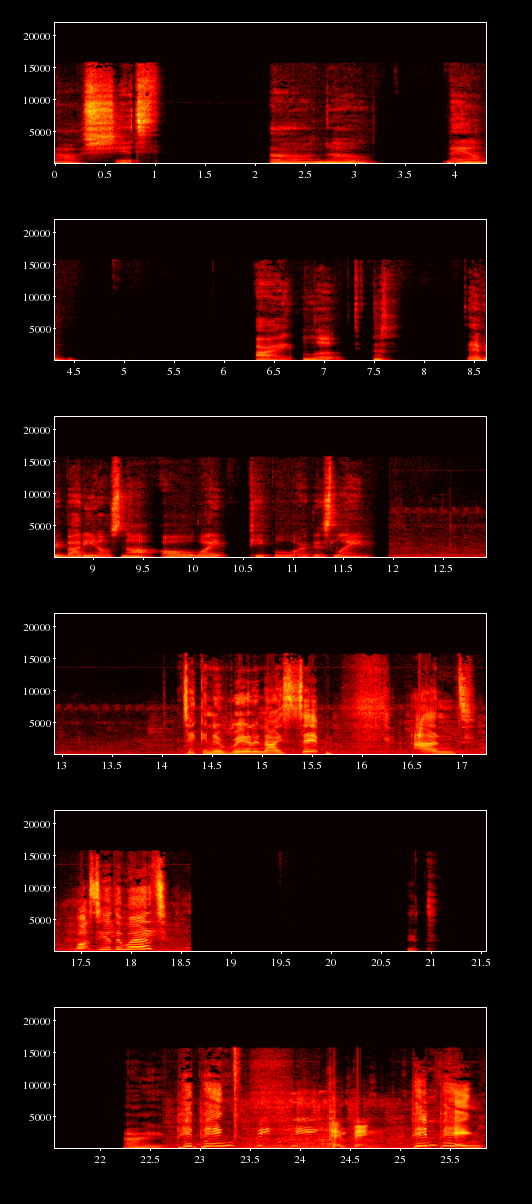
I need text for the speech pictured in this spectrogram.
Oh, shit. Oh, no. Ma'am. All right, look. to everybody else, not all white people are this lame taking a really nice sip. And what's the other word? It. I. Pipping? Pimping. Pimping. Pimping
